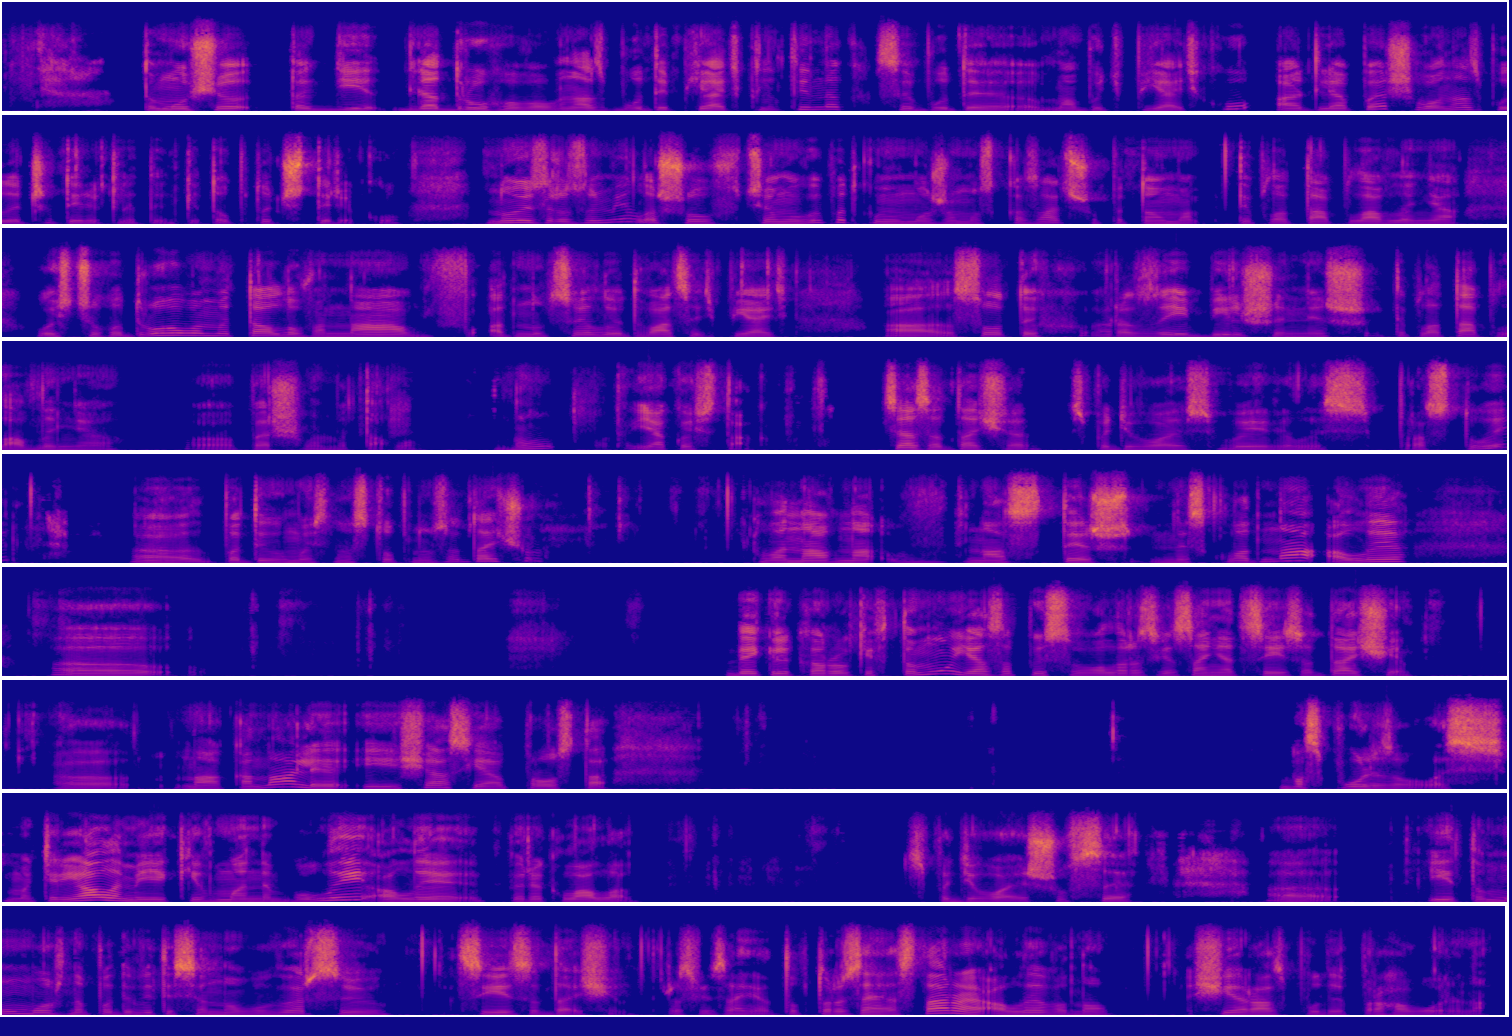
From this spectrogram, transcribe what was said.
Тому що тоді для другого у нас буде 5 клітинок, це буде, мабуть, 5Q, а для першого у нас буде 4 клітинки, тобто 4Q. Ну і зрозуміло, що в цьому випадку ми можемо сказати, що питома теплота плавлення ось цього другого металу, вона в 1,25 рази більше, ніж теплота плавлення першого металу. Ну, якось так. Ця задача, сподіваюсь, виявилась простою. Е, Подивимось наступну задачу. Вона в нас теж не складна, але е, декілька років тому я записувала розв'язання цієї задачі е, на каналі, і зараз я просто воспользувалась матеріалами, які в мене були, але переклала, сподіваюся, що все. І тому можна подивитися нову версію цієї задачі розв'язання. Тобто розв'язання старе, але воно ще раз буде проговорено.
